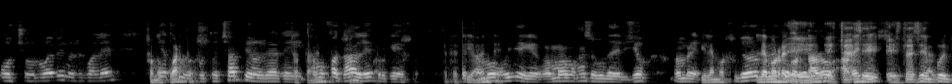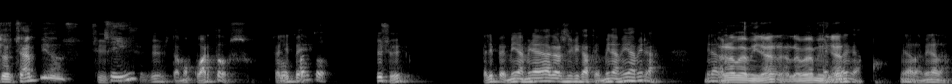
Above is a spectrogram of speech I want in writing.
8 o 9, no sé cuál es, Somos ya estamos en cuartos. Champions, o sea que estamos fatal, ¿eh? Porque cuartos, estamos, Efectivamente. oye, que vamos a bajar a segunda división. Hombre, Y le hemos, yo le hemos que recortado a ¿Estás, en, Betis. estás en puestos champions? Sí, Sí. sí, sí, estamos cuartos. Felipe. ¿cuánto? Sí, sí. Felipe, mira, mira la clasificación. Mira, mira, mira. Mírala. Ahora voy a mirar, ahora voy a Venga, mirar. venga. Mírala, mírala.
